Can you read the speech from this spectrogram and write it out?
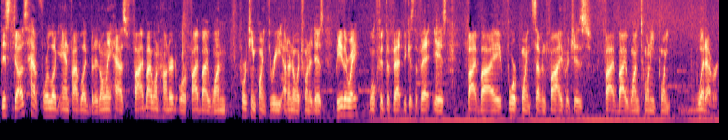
This does have 4 lug and 5 lug but it only has 5x100 or 5x1 14.3. I don't know which one it is. But either way, won't fit the Vet because the Vet is 5 by 4.75 which is five by one twenty point whatever.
